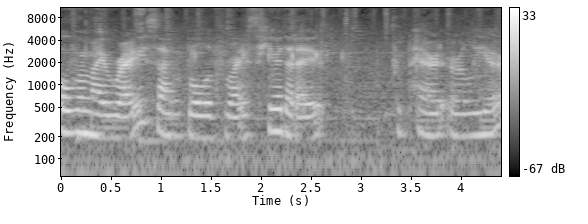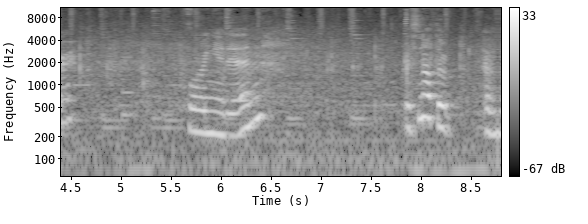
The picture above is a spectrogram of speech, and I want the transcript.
over my rice. I have a bowl of rice here that I prepared earlier. Pouring it in. It's not the a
